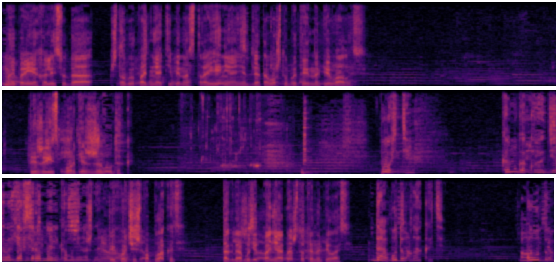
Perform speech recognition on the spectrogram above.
Мы приехали сюда, чтобы поднять тебе настроение, а не для того, чтобы ты напивалась. Ты же испортишь желудок. Пусть. Кому какое дело? Я все равно никому не нужна. Ты хочешь поплакать? Тогда будет понятно, что ты напилась. Да, буду плакать. Буду.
